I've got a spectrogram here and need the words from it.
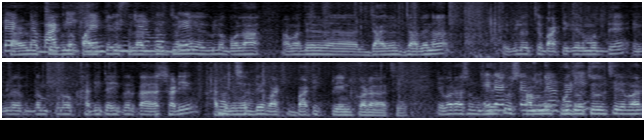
কারণ হচ্ছে এগুলো পাইকারি সেলারদের জন্য এগুলো বলা আমাদের যাবে- না। এগুলো হচ্ছে বাটিকের মধ্যে। এগুলো একদম পুরো খাদি টাইপের শাড়ি। খাদির আচ্ছা। মধ্যে বাট- বাটিক প্রিন্ট করা আছে। এবার আসুন যেহেতু সামনে পুজো চলছে এবার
